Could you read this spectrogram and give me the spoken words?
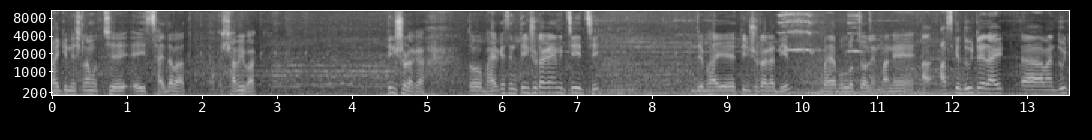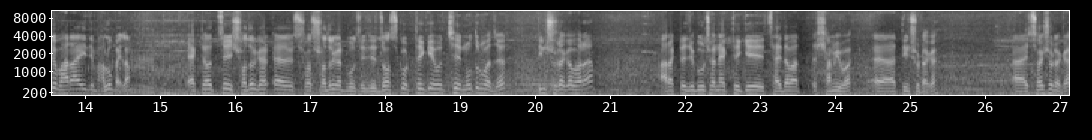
ভাইকে নিয়েছিলাম হচ্ছে এই সায়দাবাদ স্বামীবাগ তিনশো টাকা। তো ভাইয়ের কাছে তিনশো টাকায় আমি চেয়েছি যে ভাই তিনশো টাকা দিন। ভাইয়া বলল, চলেন। মানে আজকে দুইটা রাইড মানে দুইটা ভাড়ায় যে ভালো পাইলাম। একটা হচ্ছে সদরঘাট সদরঘাট বলছে যে জসকোট থেকে হচ্ছে নতুন বাজার, তিনশো টাকা ভাড়া। আর একটা যে গুলশান এক থেকে সায়দাবাদ স্বামীবাগ তিনশো টাকা ছয়শো টাকা।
